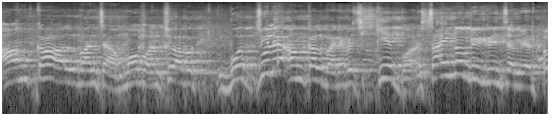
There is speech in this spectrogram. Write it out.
अङ्कल भन्छ। म भन्छु अब बोजूले अङ्कल भनेपछि के भ साइनो बिग्रिन्छ मेरो।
